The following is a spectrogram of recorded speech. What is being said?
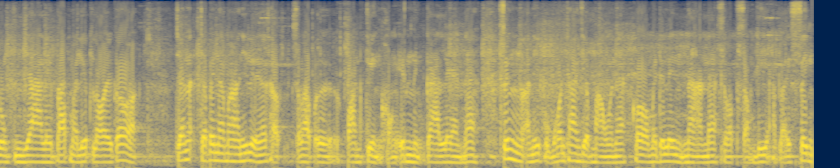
ยงกินยาอะไรบัฟมาเรียบร้อยก็จะจะเป็นประมาณนี้เลยนะครับสำหรับเออความเก่งของ M1 กาแลนนะ ซึ่งอันนี้ผมค่อนข้างจะเมานะ ก็ไม่ได้เล่นนานนะสำหรับซอมบี้อัพไลซิ่ง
